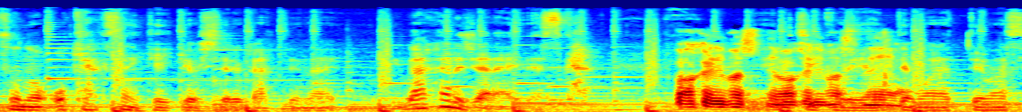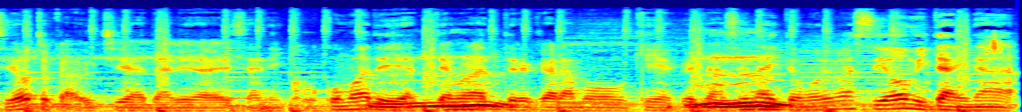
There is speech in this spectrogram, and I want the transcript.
そのお客さんに提供してるかっていうのは分かるじゃないですか。わかりますねわかりますね。やってもらってますよとかうちは誰々さんにここまでやってもらってるからもう契約出せないと思いますよみたいな。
